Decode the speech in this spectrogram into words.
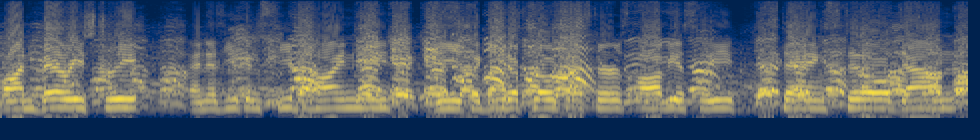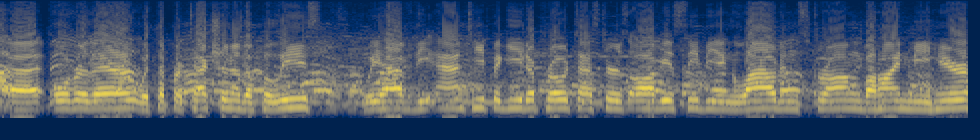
on Berri Street. And as you can see behind me, the Pegida protesters obviously staying still down uh, over there with the protection of the police. We have the anti-Pegida protesters obviously being loud and strong behind me here.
